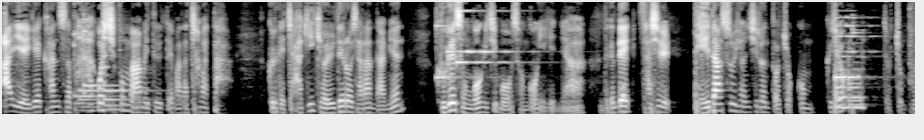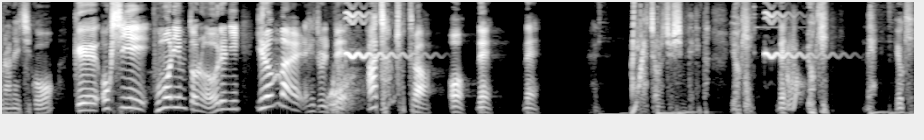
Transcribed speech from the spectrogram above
아이에게 간섭하고 싶은 마음이 들 때마다 참았다. 그렇게 자기 결대로 잘한다면 그게 성공이지 뭐 성공이겠냐. 근데 사실 대다수 현실은 또 조금 그죠? 좀, 좀 불안해지고 그 혹시 부모님 또는 어른이 이런 말 해줄 때 아 참 좋더라. 어, 네, 네. 내가 쩔어 주시면 되겠다. 여기, 네, 여기, 네, 여기.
